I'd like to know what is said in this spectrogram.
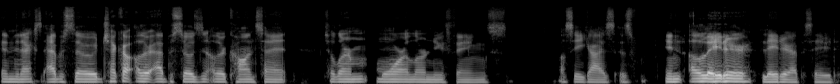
in the next episode. Check out other episodes and other content to learn more and learn new things. I'll see you guys as in a later later episode.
